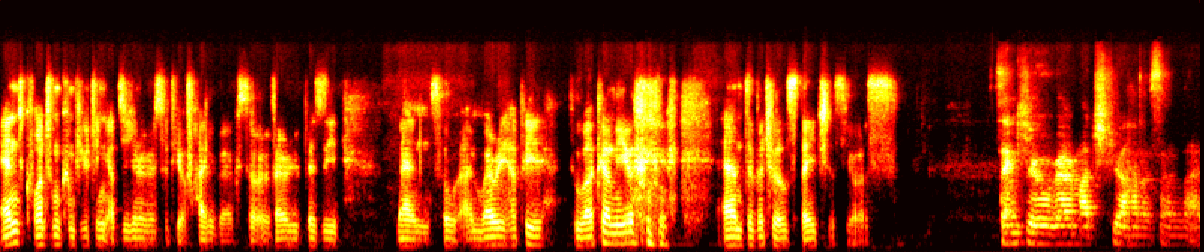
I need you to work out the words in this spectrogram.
and quantum computing at the University of Heidelberg. So a very busy man. So I'm very happy to welcome you and the virtual stage is yours. Thank you very much, Johannes. And I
